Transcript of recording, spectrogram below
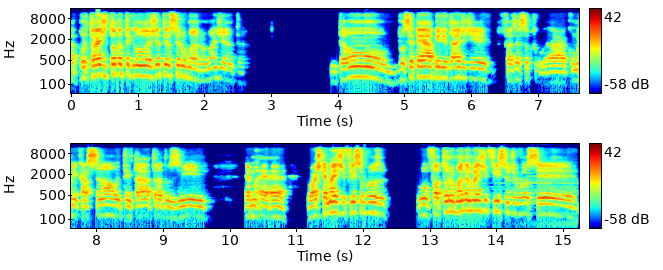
é, por trás de toda tecnologia tem o ser humano, não adianta. Então, você tem a habilidade de fazer essa a comunicação e tentar traduzir. É, é, é eu acho que é mais difícil, o fator humano é mais difícil de você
